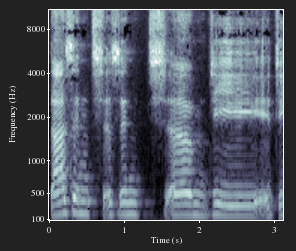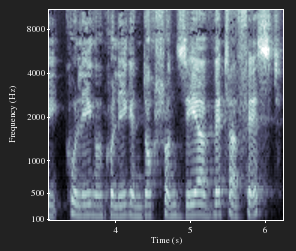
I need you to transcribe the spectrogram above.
da sind, sind ähm, die, die Kollegen und Kolleginnen doch schon sehr wetterfest.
